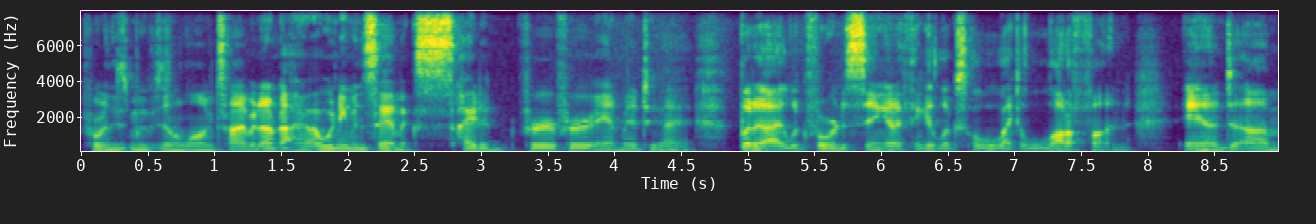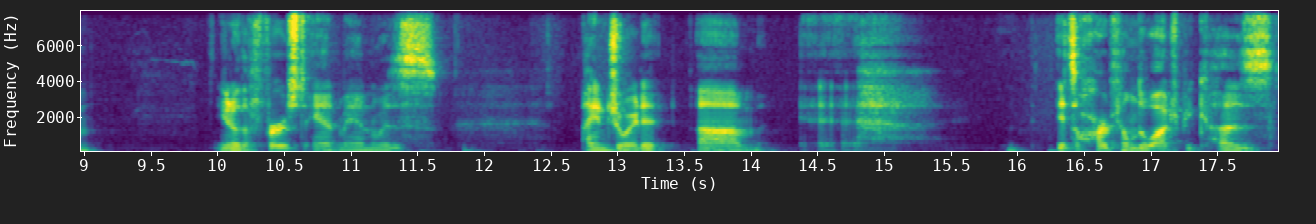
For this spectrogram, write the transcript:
for one of these movies in a long time, and I'm not, I wouldn't even say I'm excited for for Ant Man two, but I look forward to seeing it. I think it looks like a lot of fun, and um, you know the first Ant Man was I enjoyed it. Um, it's a hard film to watch because,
